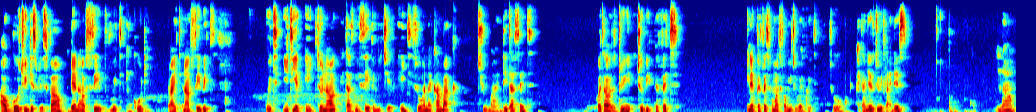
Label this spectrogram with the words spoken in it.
i'll go to this place file then i'll save with encoding right? And i'll save it with utf-8 so now it has been saved in utf-8 so when i come back to my data set what i was doing to be perfect in a perfect format for me to work with. So i can just do it like this. Now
